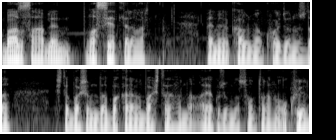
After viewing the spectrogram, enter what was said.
bazı sahabelerin vasiyetleri var. Beni kabrime koyduğunuzda işte başımda bakaranın baş tarafını, ayak ucumda son tarafını okuyun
